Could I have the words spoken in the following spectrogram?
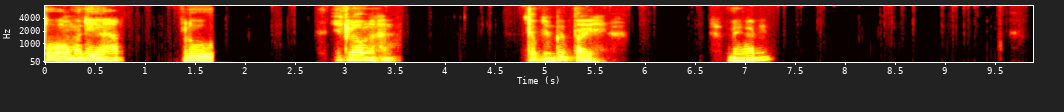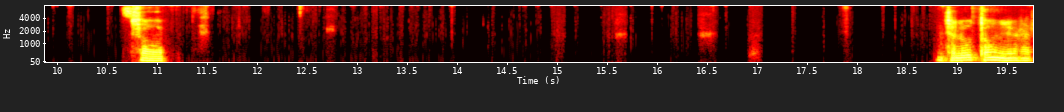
ตัวของมันเองนะครับรูอีกรอบนะครับ จับดึงขึ้นไปม้วนสอดจะรู้ท่องนี้นะครับ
